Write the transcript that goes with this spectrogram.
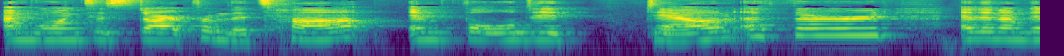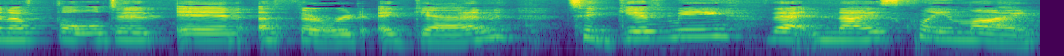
I'm going to start from the top and fold it down a third and then I'm gonna fold it in a third again to give me that nice clean line.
